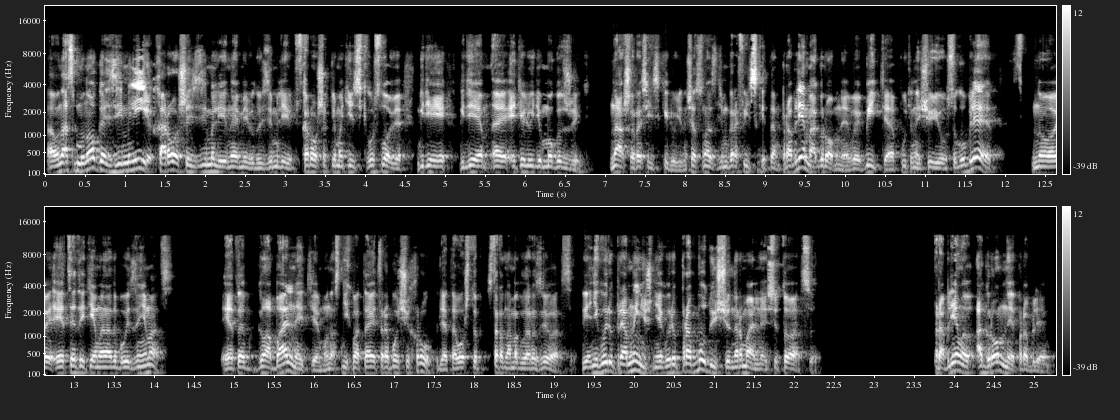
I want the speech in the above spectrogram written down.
а, у нас много земли, хорошей земли, ну, я имею в виду земли в хороших климатических условиях, где, где э, эти люди могут жить. Наши российские люди. Но сейчас у нас демографические там проблемы огромные. Вы видите, а Путин еще ее усугубляет. Но это, этой темой надо будет заниматься. Это глобальная тема. У нас не хватает рабочих рук для того, чтобы страна могла развиваться. Я не говорю прям нынешнюю, я говорю про будущую нормальную ситуацию. Проблемы, огромные проблемы.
